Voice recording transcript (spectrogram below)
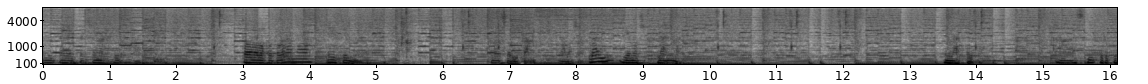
Vista panorámica del personaje. Todos los fotogramas encendidos. Nos soltamos. Vamos a play y vemos la animación. La Z. Así, pero que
